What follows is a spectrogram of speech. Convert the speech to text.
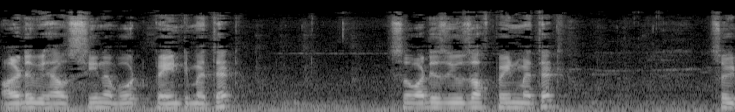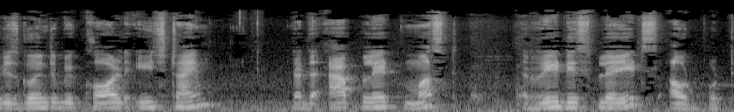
Already we have seen about paint method. So what is the use of paint method? So it is going to be called each time that the applet must redisplay its output.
